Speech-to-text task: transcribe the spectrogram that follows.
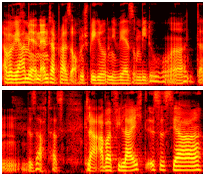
Aber wir haben ja in Enterprise auch ein Spiegeluniversum, wie du äh, dann gesagt hast. Klar, aber vielleicht ist es ja,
